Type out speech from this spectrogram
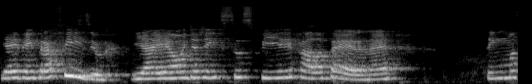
E aí vem para físio. E aí é onde a gente suspira e fala, pera, né? Tem uma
